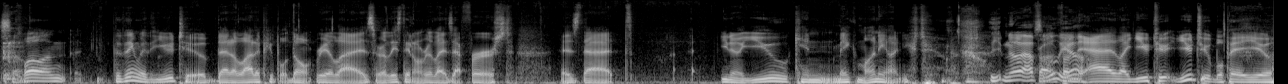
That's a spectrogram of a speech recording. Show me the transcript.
So- Well, and the thing with YouTube that a lot of people don't realize, or at least they don't realize at first, is that you know you can make money on YouTube. no, from, absolutely, from yeah. the ad like youtube youtube will pay you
